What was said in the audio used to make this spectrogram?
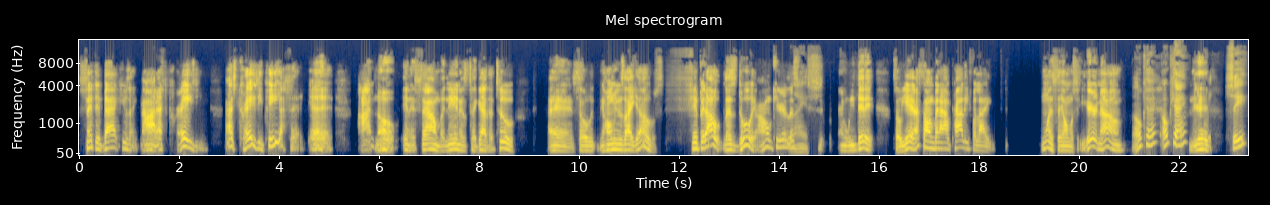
sent it back. He was like, "Nah, that's crazy. That's crazy, P. I said, "Yeah, I know." And it sound bananas together too. And so the homie was like, "Yo, ship it out. Let's do it. I don't care. Let's." Nice. And we did it. So yeah, that song been out probably for like I want to say almost a year now. Okay. Okay. Yeah, See,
